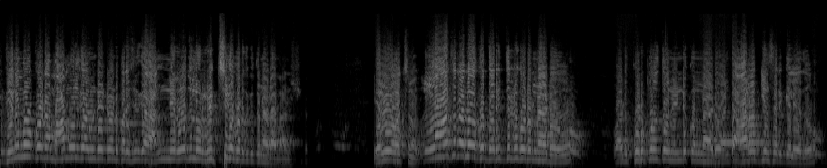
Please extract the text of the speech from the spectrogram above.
దినము కూడా మామూలుగా ఉండేటువంటి పరిస్థితి కాదు. అన్ని రోజులు రిచ్గా బ్రతుకుతున్నాడు ఆ మనుషుడు. ఇరవై వచ్చిన లాజరు అనే ఒక దరిద్రుడు కూడా ఉన్నాడు. వాడు కురుపులతో నిండుకున్నాడు. అంటే ఆరోగ్యం సరిగ్గా లేదు.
